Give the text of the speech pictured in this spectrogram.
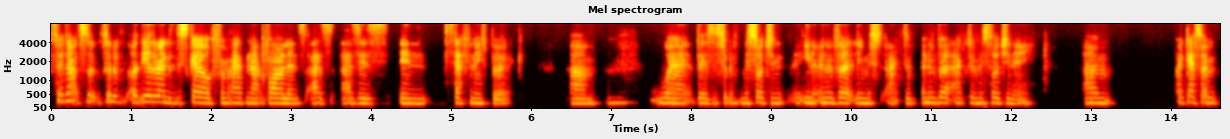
so that's sort of at the other end of the scale from out and out violence as as is in Stephanie's book um, mm. where there's a sort of misogyny you know an overtly mis act of, an overt act of misogyny um, I guess I'm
